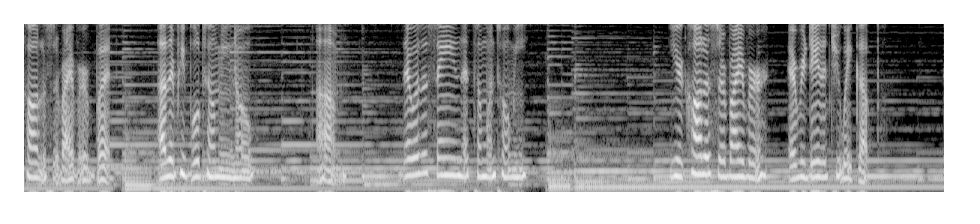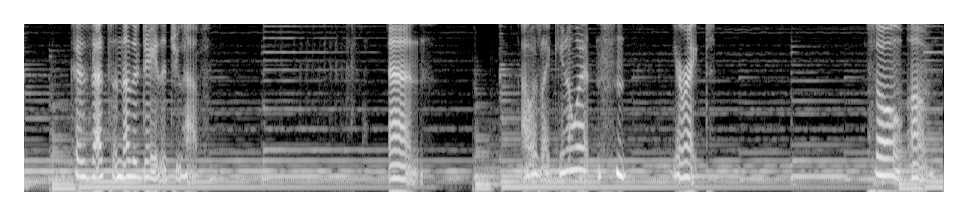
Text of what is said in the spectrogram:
called a survivor, but other people tell me no. Um, there was a saying that someone told me you're called a survivor every day that you wake up, because that's another day that you have. And was like, you know what? You're right. So, um,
